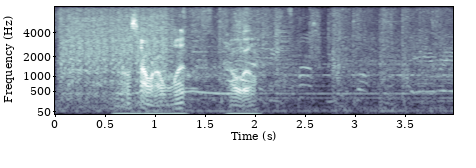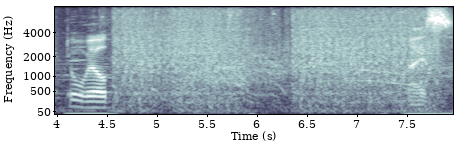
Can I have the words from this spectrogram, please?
No, that's not what I want. Oh well. Dual wield. Nice.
